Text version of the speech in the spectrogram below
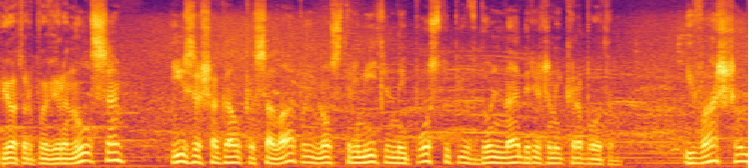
Петр повернулся и зашагал косолапой, но стремительной поступью вдоль набережной к работам. Ивашин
